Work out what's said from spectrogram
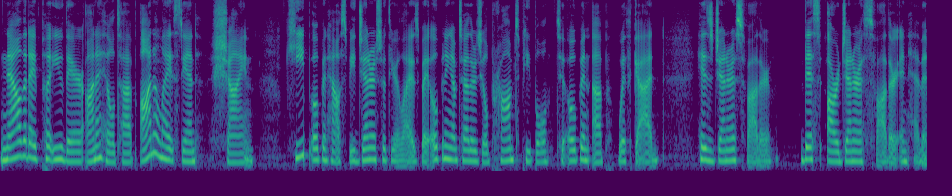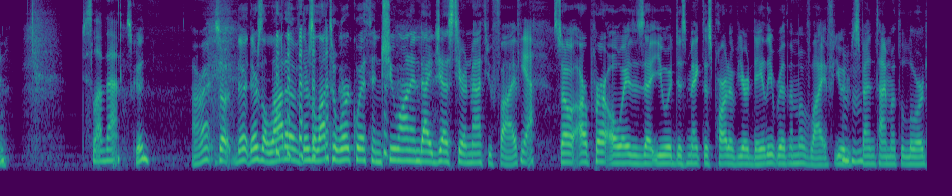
Now that I've put you there on a hilltop, on a light stand, shine. Keep open house. Be generous with your lives. By opening up to others, you'll prompt people to open up with God, His generous Father. This, our generous Father in heaven. Just love that. It's good. All right. So there, there's a lot of there's a lot to work with and chew on and digest here in Matthew five. Yeah. So our prayer always is that you would just make this part of your daily rhythm of life. You would Mm-hmm. spend time with the Lord,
